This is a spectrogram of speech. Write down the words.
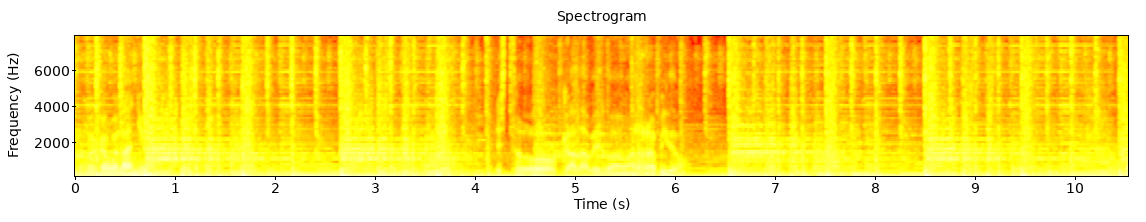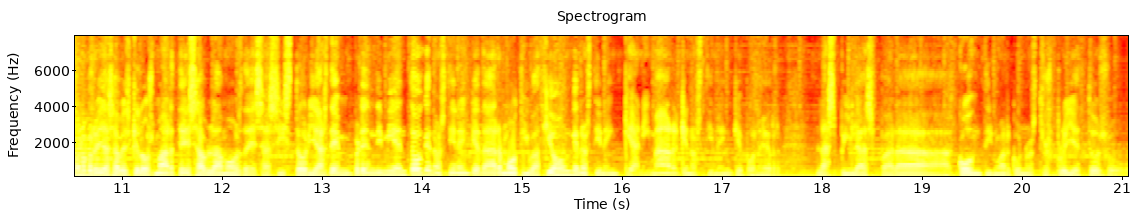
se nos acaba el año. Esto cada vez va más rápido. Bueno, pero ya sabes que los martes hablamos de esas historias de emprendimiento que nos tienen que dar motivación, que nos tienen que animar, que nos tienen que poner las pilas para continuar con nuestros proyectos o,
